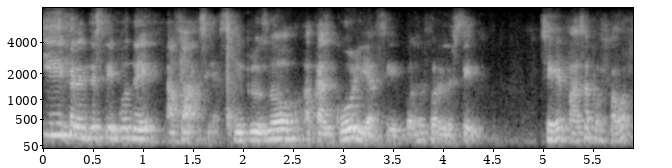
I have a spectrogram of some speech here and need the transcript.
y diferentes tipos de afaxias, incluso acalculias y cosas por el estilo. ¿Sí qué pasa, por favor?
